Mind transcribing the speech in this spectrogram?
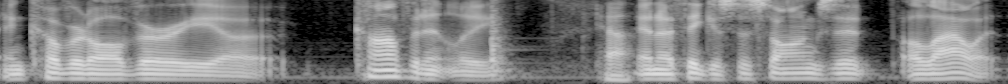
and cover it all very uh, confidently. Yeah. And I think it's the songs that allow it.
